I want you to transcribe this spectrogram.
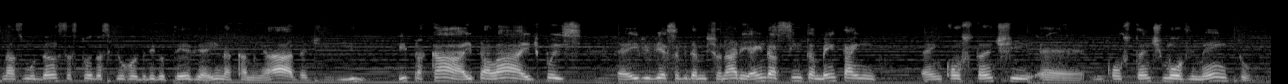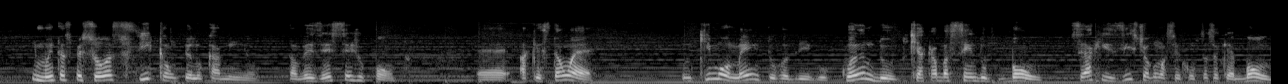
nas mudanças todas que o Rodrigo teve aí na caminhada, de ir, ir para cá, ir para lá e depois é, ir viver essa vida missionária e ainda assim também está em, é, em constante, é, em constante movimento e muitas pessoas ficam pelo caminho. Talvez esse seja o ponto. É, a questão é em que momento, Rodrigo, quando que acaba sendo bom? Será que existe alguma circunstância que é bom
